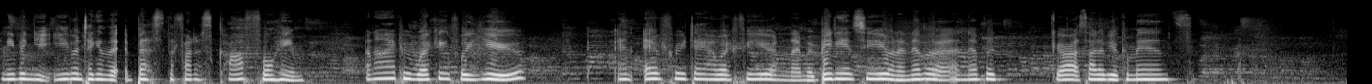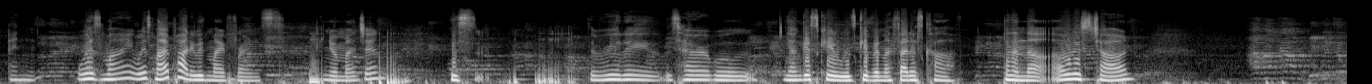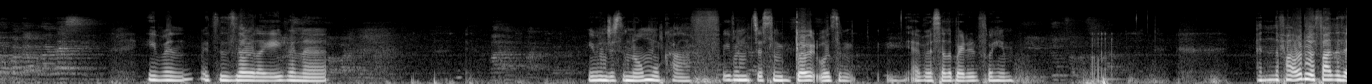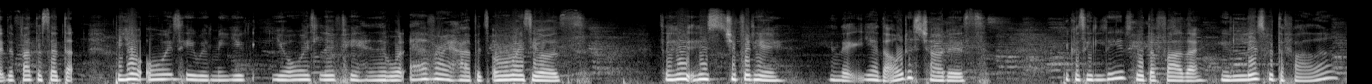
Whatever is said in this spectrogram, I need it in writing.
And even you even taken the best, the fattest calf for him. And I've been working for you and every day I work for you and I'm obedient to you and I never I never go outside of your commands. And where's my where's my party with my friends? Can you imagine? This the really the terrible youngest kid was given the fattest calf. But then the oldest child even it's as though like even a even just a normal calf, even just some goat wasn't ever celebrated for him. And the father, what did the father say? The father said that, but you're always here with me. You you always live here, and whatever I have, it's always yours. So who, who's stupid here? The, yeah, the oldest child is, because he lives with the Father. He lives with the Father.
